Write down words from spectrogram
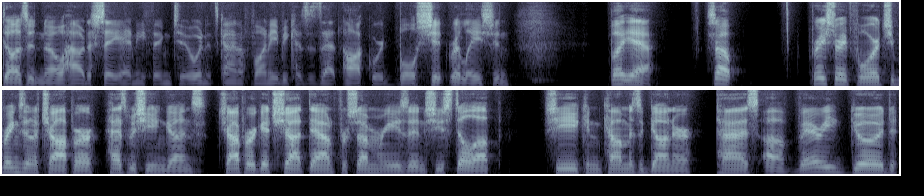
doesn't know how to say anything to, and it's kind of funny because it's that awkward bullshit relation. But yeah, so pretty straightforward. She brings in a chopper, has machine guns. Chopper gets shot down for some reason. She's still up. She can come as a gunner. Has a very good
